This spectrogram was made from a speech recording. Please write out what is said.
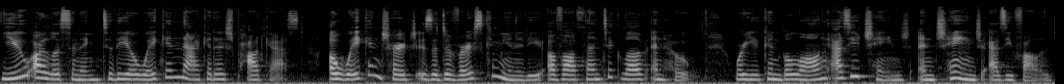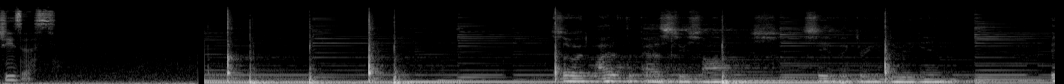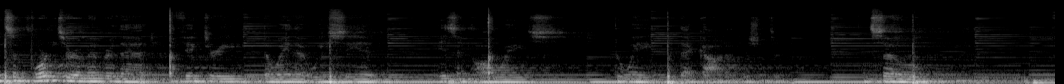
You are listening to the Awaken Natchitoches podcast. Awaken Church is a diverse community of authentic love and hope where you can belong as you change and change as you follow Jesus. So, in light of the past two songs, See a Victory and Do It Again, it's important to remember that victory, the way that we see it, isn't always the way that God so,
